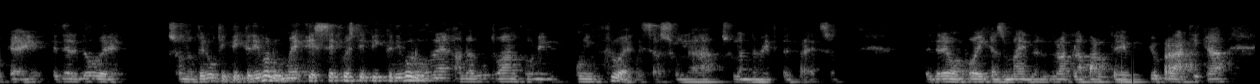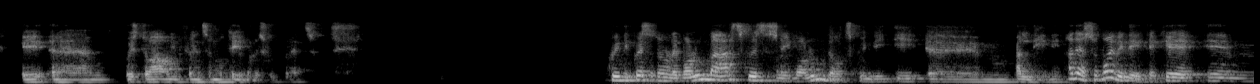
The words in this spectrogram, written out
ok? Vedere dove sono venuti i picchi di volume e se questi picchi di volume hanno avuto anche un'influenza sull'andamento del prezzo. Vedremo poi casomai durante la parte più pratica che eh, questo ha un'influenza notevole sul prezzo. Quindi queste sono le volume bars, questi sono i volume dots, quindi i ehm, pallini. Adesso voi vedete che ehm,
